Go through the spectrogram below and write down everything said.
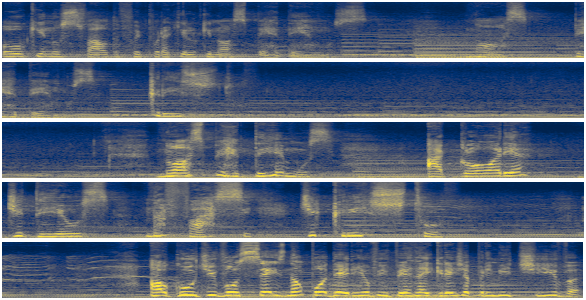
ou o que nos falta foi por aquilo que nós perdemos. Nós perdemos Cristo. Nós perdemos a glória de Deus na face de Cristo. Alguns de vocês não poderiam viver na igreja primitiva.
